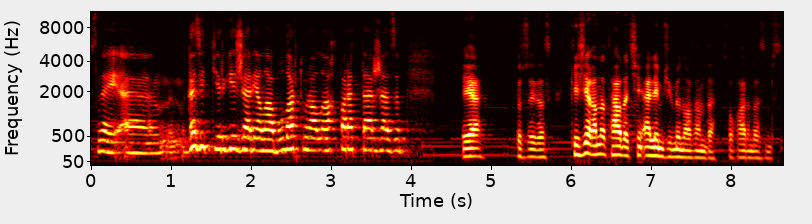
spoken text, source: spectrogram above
осындай ә, газеттерге жариялап олар туралы ақпараттар жазып иә дұрыс айтасыз. Кеше ғана тағы да әлем чемпионы атанды. Сол қарындасымыз.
